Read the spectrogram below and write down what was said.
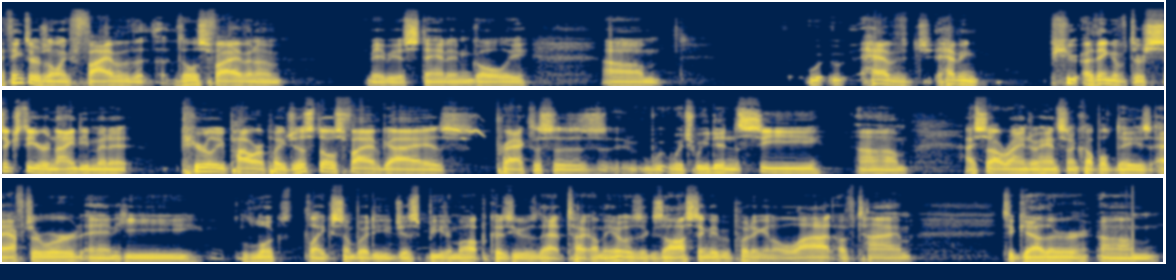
I think there was only five of the, those five and a maybe a stand-in goalie. Um, have having pure, I think if there's 60 or 90 minute purely power play, just those five guys practices, which we didn't see. Um, I saw Ryan Johansen a couple days afterward, and he looked like somebody just beat him up because he was that tight. I mean, it was exhausting. They've been putting in a lot of time together. Um,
